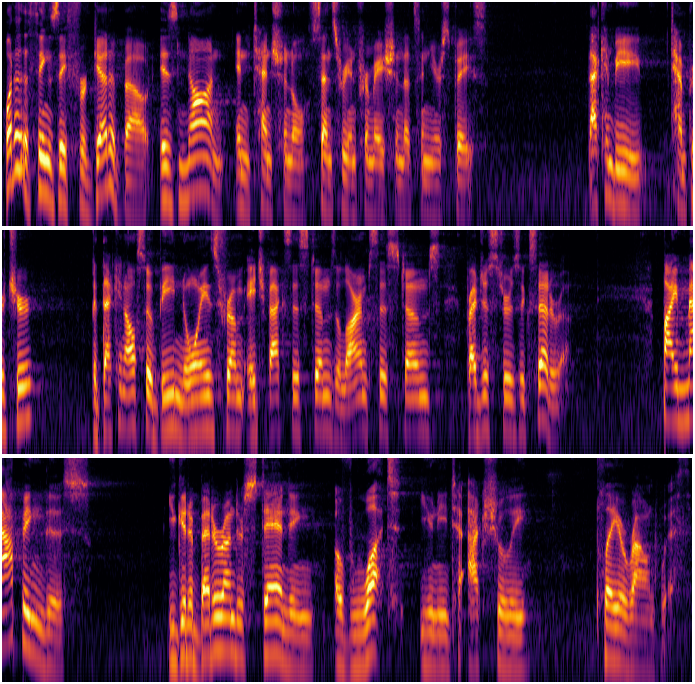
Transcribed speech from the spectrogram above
one of the things they forget about is non intentional sensory information that's in your space. That can be temperature, but that can also be noise from HVAC systems, alarm systems, registers, etc. By mapping this, you get a better understanding of what you need to actually play around with.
